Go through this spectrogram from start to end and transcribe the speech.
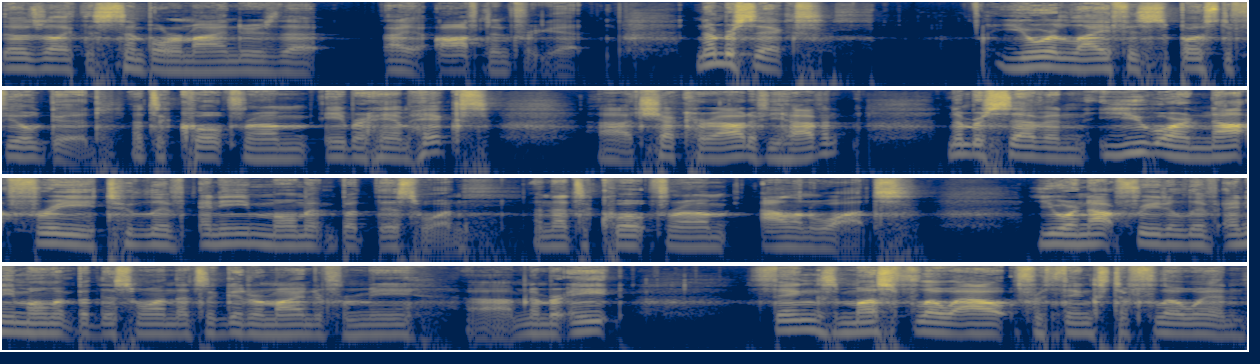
Those are like the simple reminders that I often forget. Number six, your life is supposed to feel good. That's a quote from Abraham Hicks. Uh, check her out if you haven't. Number seven, you are not free to live any moment but this one. And that's a quote from Alan Watts. You are not free to live any moment but this one. That's a good reminder for me. Um, number eight, things must flow out for things to flow in.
